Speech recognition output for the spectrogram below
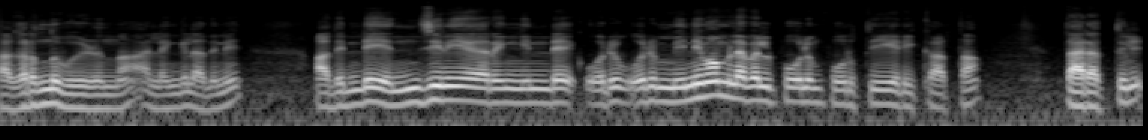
തകർന്നു വീഴുന്ന അല്ലെങ്കിൽ അതിന് അതിന്റെ എൻജിനീയറിങ്ങിന്റെ ഒരു ഒരു മിനിമം ലെവൽ പോലും പൂർത്തീകരിക്കാത്ത തരത്തിൽ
